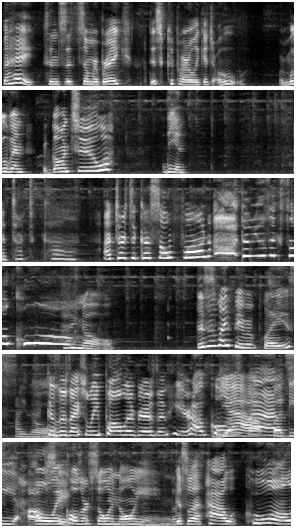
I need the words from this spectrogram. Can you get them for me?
but hey, since it's summer break, this could probably get you. Oh, we're moving. We're going to The en- Antarctica. Antarctica's so fun. the music's so cool. I know. This is my favorite place I know. because there's actually polar bears in here. How cool yeah, is that? but the Oh, obstacles are so annoying. Guess what? How cool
